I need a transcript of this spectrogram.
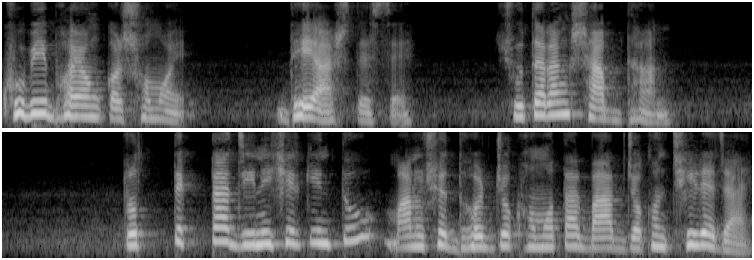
খুবই ভয়ঙ্কর সময় ধেয়ে আসতেছে। সুতরাং সাবধান। প্রত্যেকটা জিনিসের কিন্তু মানুষের ধৈর্য ক্ষমতার বাদ যখন ছিঁড়ে যায়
